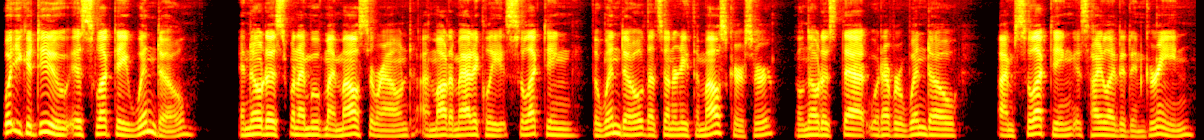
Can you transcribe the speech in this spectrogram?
what you could do is select a window and notice when I move my mouse around, I'm automatically selecting the window that's underneath the mouse cursor. You'll notice that whatever window I'm selecting is highlighted in green.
